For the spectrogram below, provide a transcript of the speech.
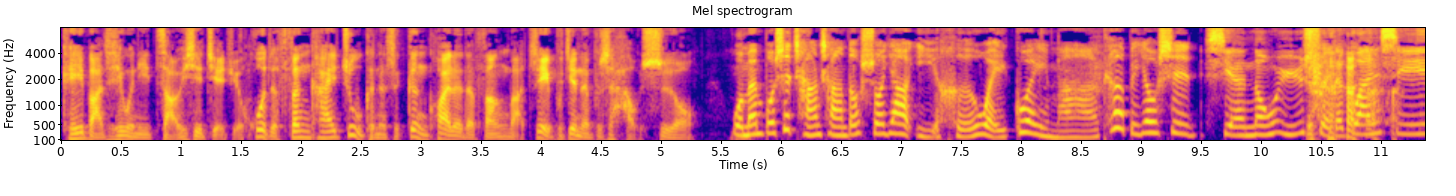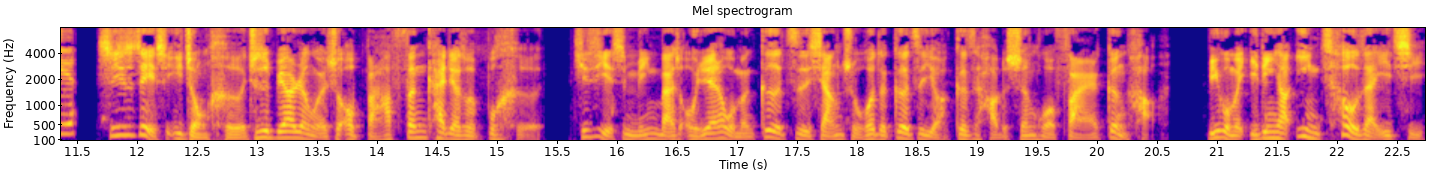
可以把这些问题早一些解决，或者分开住，可能是更快乐的方法。这也不见得不是好事哦。我们不是常常都说要以和为贵吗？特别又是血浓于水的关系。其实这也是一种和，就是不要认为说哦，把它分开叫做不和。其实也是明白说，哦，原来我们各自相处，或者各自有各自好的生活，反而更好。比我们一定要硬凑在一起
